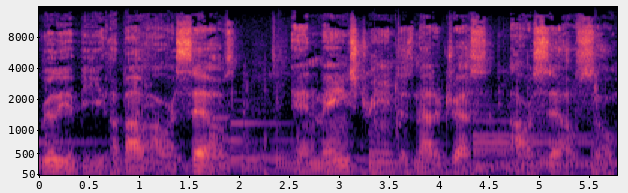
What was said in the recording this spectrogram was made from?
really be about ourselves and mainstream does not address ourselves. So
